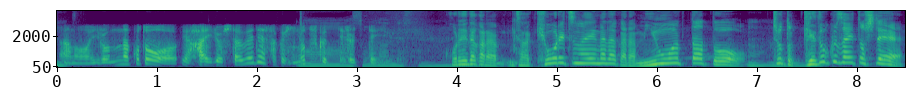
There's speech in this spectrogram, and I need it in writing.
ん。あのいろんなことを配慮した上で作品を作ってるっていう。これだからさ強烈な映画だから見終わった後、うんうん。ちょっと解毒剤として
